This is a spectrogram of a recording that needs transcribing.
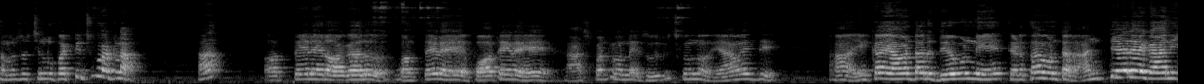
సమస్య వచ్చినా నువ్వు పట్టించుకోవట్లా వస్తాయిలే రోగాలు వస్తాయిలే పోతాయిలే హాస్పిటల్ ఉన్నాయి చూపించుకుందాం ఏమైద్ది ఇంకా ఏమంటారు? దేవుణ్ణి తిడతా ఉంటారు. అంతేలే కానీ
